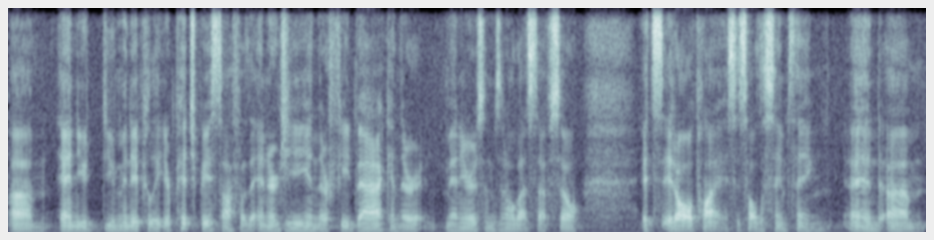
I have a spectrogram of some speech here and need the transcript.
um, and you you manipulate your pitch based off of the energy and their feedback and their mannerisms and all that stuff. So, it's it all applies. It's all the same thing, and. Um,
